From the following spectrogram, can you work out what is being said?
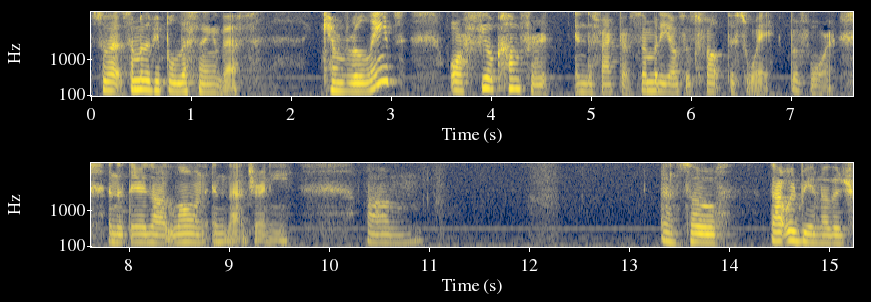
so that some of the people listening to this can relate or feel comfort in the fact that somebody else has felt this way before and that they're not alone in that journey. Um, and so that would be another tr-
